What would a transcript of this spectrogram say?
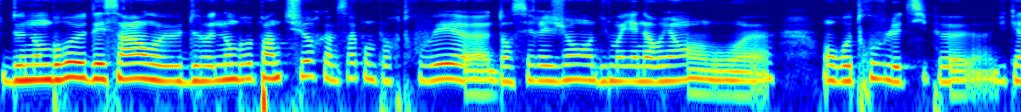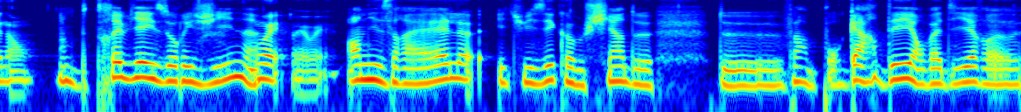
de nombreux dessins, euh, de nombreuses peintures comme ça qu'on peut retrouver euh, dans ces régions du Moyen-Orient où euh, on retrouve le type du Canaan. Donc de très vieilles origines. Ouais, ouais, ouais. En Israël, utilisé comme chien de, de, enfin pour garder, on va dire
